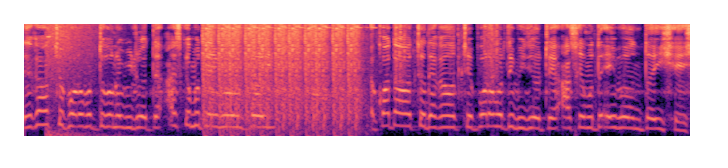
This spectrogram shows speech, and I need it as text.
দেখা হচ্ছে পরবর্তী কোনো ভিডিওতে আজকের মতো এই পর্যন্তই। কথা হচ্ছে, দেখা হচ্ছে পরবর্তী ভিডিওতে আজকের মতো এই পর্যন্তই শেষ।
